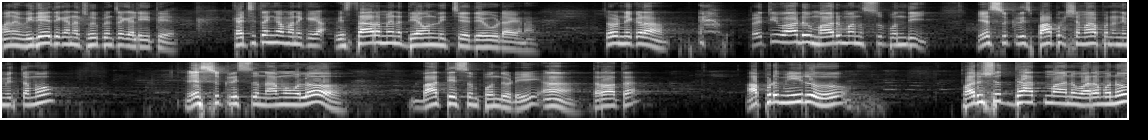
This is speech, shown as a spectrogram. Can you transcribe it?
మనం విధేయత కన్నా చూపించగలిగితే ఖచ్చితంగా మనకి విస్తారమైన దేవుల్ని ఇచ్చే దేవుడు ఆయన. చూడండి ఇక్కడ. ప్రతివాడు మారు మనస్సు పొంది యేసుక్రీస్తు పాప క్షమాపణ నిమిత్తము యేసుక్రీస్తు నామములో బాతీసం పొందుడి. తర్వాత అప్పుడు మీరు పరిశుద్ధాత్మ అను వరమును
